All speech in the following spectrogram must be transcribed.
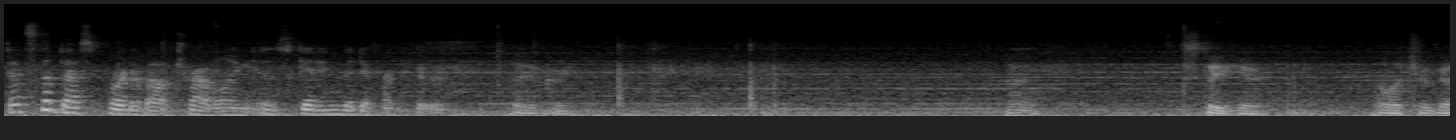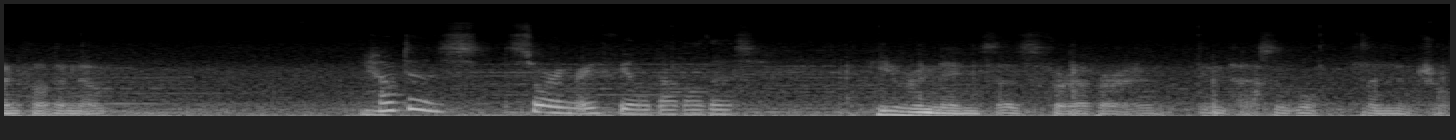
That's the best part about traveling is getting the different food. I agree. Uh, stay here. I'll let your grandfather know. How does Soren Ray feel about all this? He remains as forever impassible and neutral.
